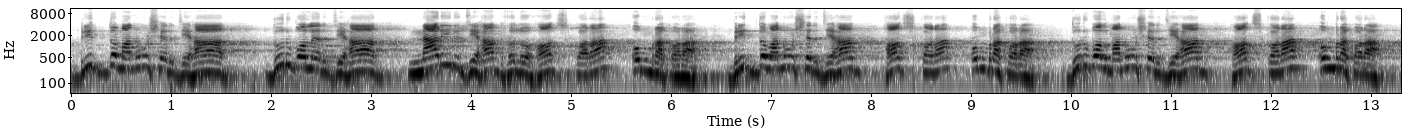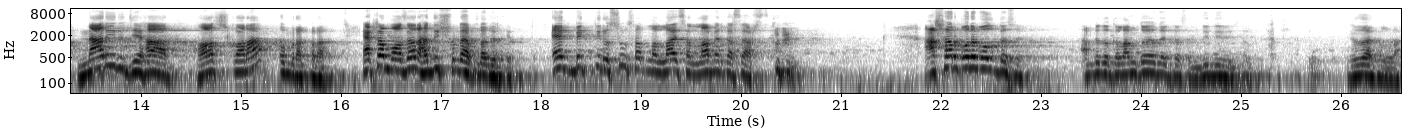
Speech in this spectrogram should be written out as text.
বৃদ্ধ মানুষের জেহাদ, দুর্বলের জেহাদ, নারীর জেহাদ হলো হজ করা ওমরা করা। বৃদ্ধ মানুষের জেহাদ, হজ করা ওমরা করা। দুর্বল মানুষের জেহাদ, হজ করা ওমরা করা। নারীর জেহাদ, হজ করা ওমরা করা। একটা মজার হাদিস শুনে আপনাদেরকে। এক ব্যক্তি রসুল সাল্লাহ সাল্লামের কাছে আসছে। আসার পরে বলতেছে, আপনি তো ক্লান্ত হয়ে যাইতেছেন, দিদি জাজাকাল্লাহ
